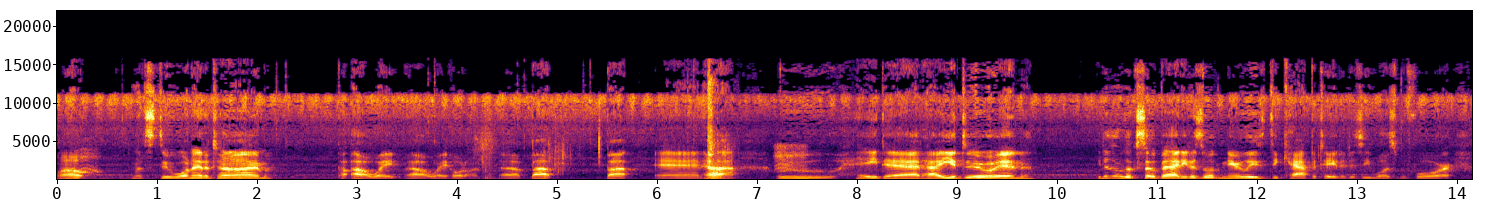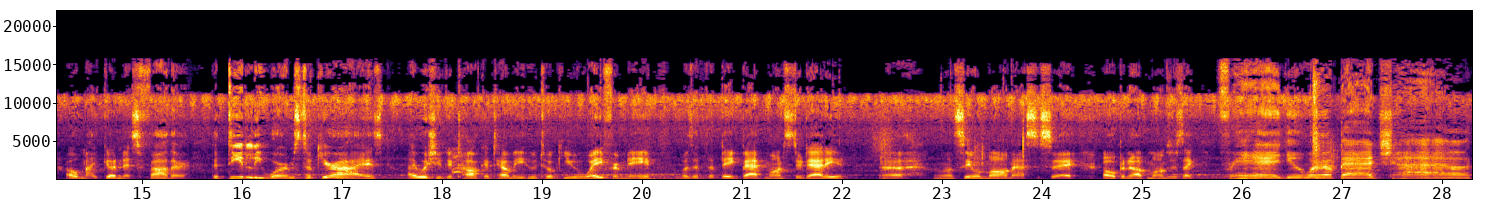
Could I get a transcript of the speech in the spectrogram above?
well, let's do one at a time. Oh, wait. Oh, wait, hold on. Uh, bop, bop, and ha. Ooh, hey, Dad. How you doing? He doesn't look so bad. He doesn't look nearly as decapitated as he was before. Oh my goodness, Father, the deedly worms took your eyes. I wish you could talk and tell me who took you away from me. Was it the big bad monster, Daddy? Uh, let's see what Mom has to say. Open up, Mom's just like, Fred, you were a bad child.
